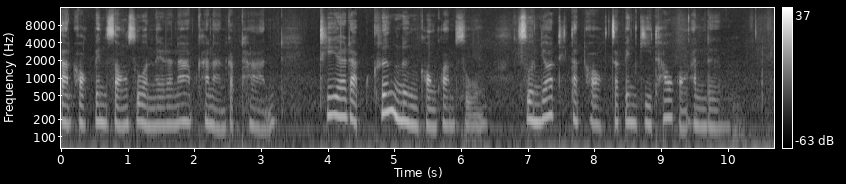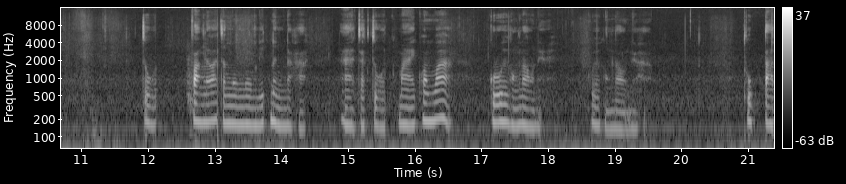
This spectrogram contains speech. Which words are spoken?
ตัดออกเป็นสองส่วนในระนาบขนานกับฐาน ที่ระดับ ครึ่งหนึ่งของความสูง ส่วนยอดที่ตัดออกจะเป็นกี่เท่าของอันเดิม โจทย์ฟังแล้วอาจจะงงๆนิดนึงนะคะาจากโจทย์หมายความว่ากล้วยของเราเนี่ยกล้วยของเราเนี่ยค่ะถูกตัด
